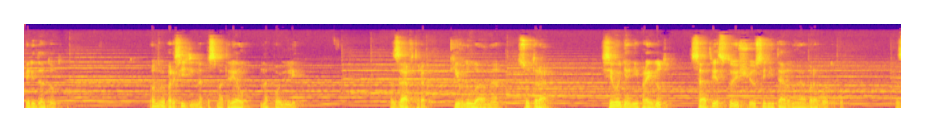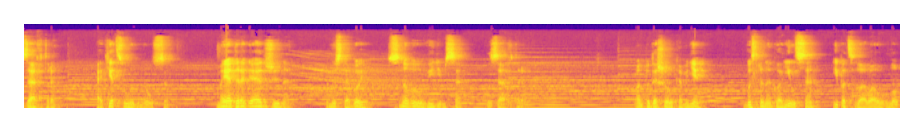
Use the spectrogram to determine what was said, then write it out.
передадут. Он вопросительно посмотрел на Полли. «Завтра», — кивнула она, — «с утра. Сегодня они пройдут соответствующую санитарную обработку». Завтра. Отец улыбнулся. Моя дорогая Джина, мы с тобой снова увидимся завтра. Он подошел ко мне, быстро наклонился и поцеловал в лоб.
